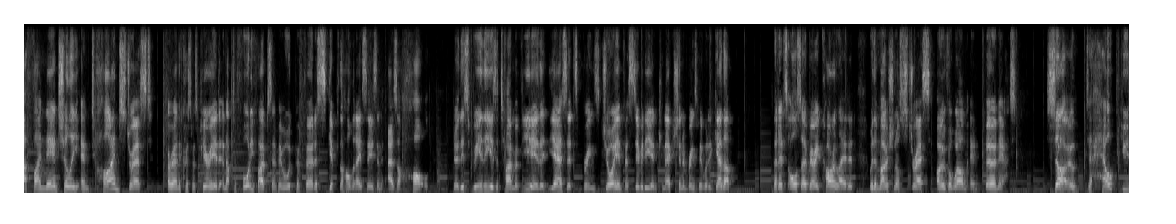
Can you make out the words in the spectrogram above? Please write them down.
are financially and time stressed around the Christmas period, and up to 45% of people would prefer to skip the holiday season as a whole. You know, this really is a time of year that, yes, it brings joy and festivity and connection and brings people together, but it's also very correlated with emotional stress, overwhelm, and burnout. So, to help you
